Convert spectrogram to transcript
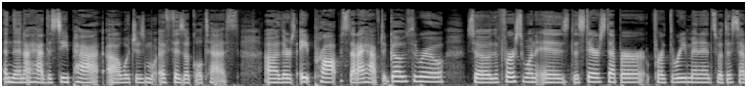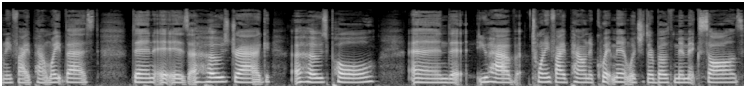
and then I had the CPAT, uh, which is a physical test. Uh, there's eight props that I have to go through. So the first one is the stair stepper for three minutes with a 75 pound weight vest. Then it is a hose drag, a hose pull, and you have 25 pound equipment, which they're both mimic saws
